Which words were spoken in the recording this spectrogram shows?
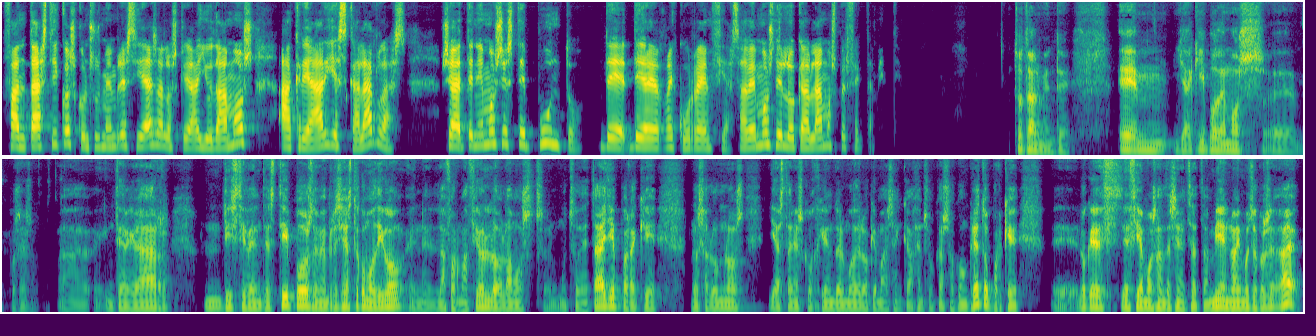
fantásticos con sus membresías a los que ayudamos a crear y escalarlas. O sea, tenemos este punto de, recurrencia. Sabemos de lo que hablamos perfectamente. Totalmente. Em, y aquí podemos, eh, pues eso, integrar diferentes tipos de membresía. Esto, como digo, en la formación lo hablamos en mucho detalle para que los alumnos ya estén escogiendo el modelo que más encaja en su caso concreto, porque eh, lo que decíamos antes en el chat también, no hay mucho... Ah,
